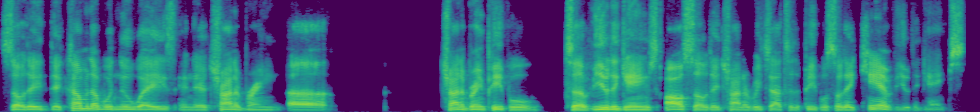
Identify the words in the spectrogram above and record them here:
So they they're coming up with new ways and they're trying to bring uh trying to bring people to view the games. Also, they're trying to reach out to the people so they can view the games.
